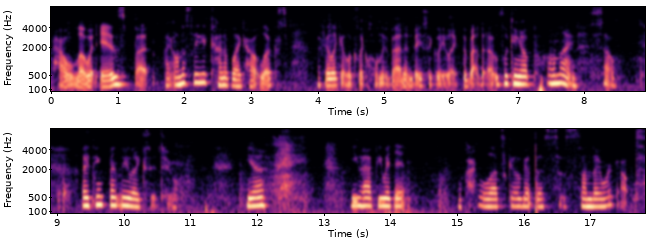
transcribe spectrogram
how low it is, but I honestly kind of like how it looks. I feel like it looks like a whole new bed and basically like the bed that I was looking up online. So I think Bentley likes it too. Yeah? You happy with it? Okay, let's go get this Sunday workout.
